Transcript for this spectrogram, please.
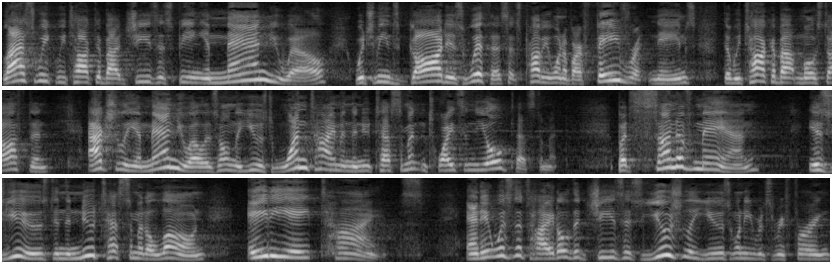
Last week we talked about Jesus being Emmanuel, which means God is with us. That's probably one of our favorite names that we talk about most often. Actually, Emmanuel is only used one time in the New Testament and twice in the Old Testament. But Son of Man is used in the New Testament alone 88 times. And it was the title that Jesus usually used when he was referring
